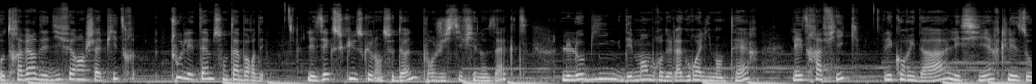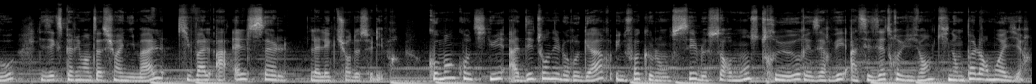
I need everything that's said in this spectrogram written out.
Au travers des différents chapitres, tous les thèmes sont abordés. Les excuses que l'on se donne pour justifier nos actes, le lobbying des membres de l'agroalimentaire, les trafics, les corridas, les cirques, les zoos, les expérimentations animales, qui valent à elles seules la lecture de ce livre. Comment continuer à détourner le regard une fois que l'on sait le sort monstrueux réservé à ces êtres vivants qui n'ont pas leur mot à dire?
